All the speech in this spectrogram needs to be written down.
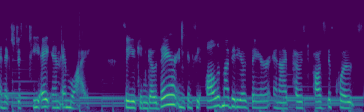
and it's just T A M M Y. So you can go there and you can see all of my videos there, and I post positive quotes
